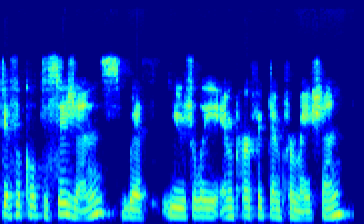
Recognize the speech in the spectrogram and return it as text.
difficult decisions with usually imperfect information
